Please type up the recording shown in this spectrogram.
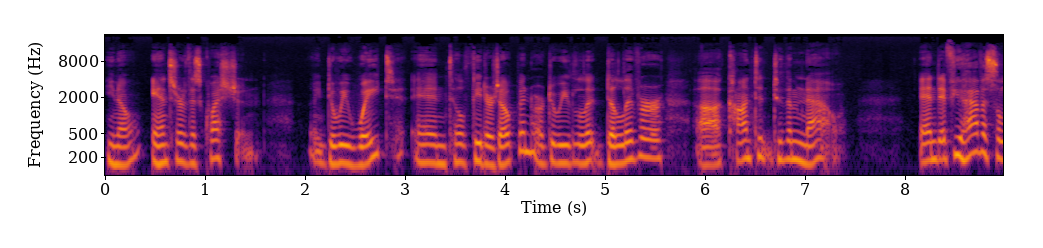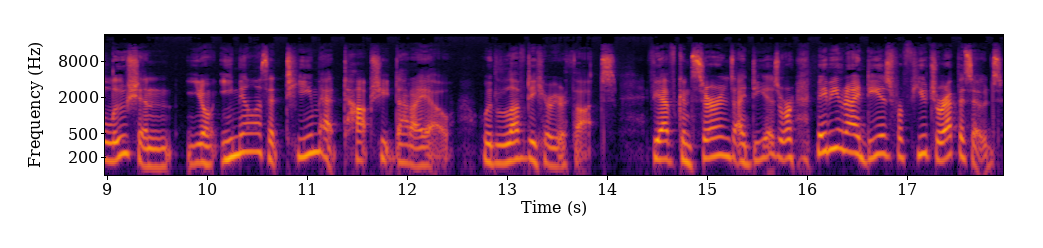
you know, answer this question. Do we wait until theaters open or do we li- deliver uh, content to them now? And if you have a solution, you know, email us at team at topsheet.io. We'd love to hear your thoughts. If you have concerns, ideas, or maybe even ideas for future episodes,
